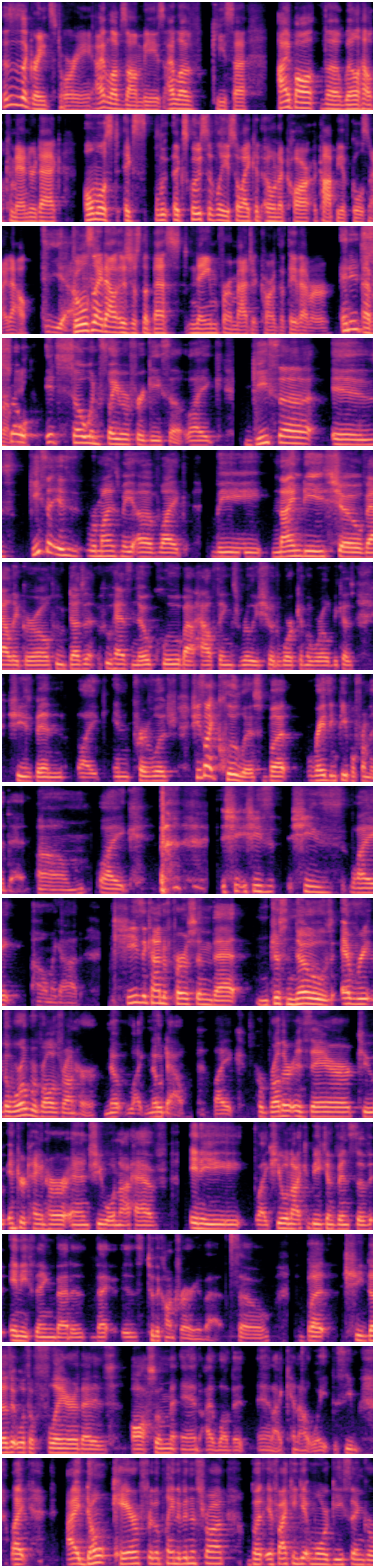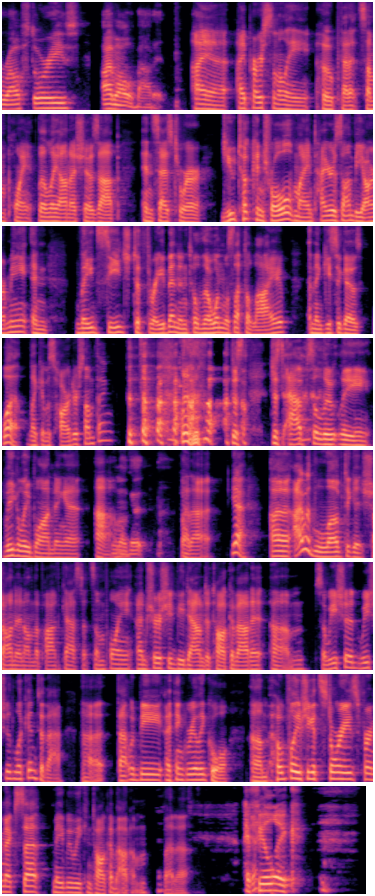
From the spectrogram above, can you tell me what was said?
this is a great story. I love zombies. I love Gisa. I bought the Wilhelt Commander deck almost exclu- exclusively so I could own a car a copy of Ghouls Night Out. Yeah. Ghouls Night Out is just the best name for a magic card that they've ever and it's ever so made. it's so in flavor for Gisa. Like Gisa is Gisa is reminds me of like the 90s show Valley Girl who doesn't who has no clue about how things really should work in the world because she's been like in privilege. She's like clueless but raising people from the dead. Um like she she's she's like oh my god. She's the kind of person that just knows every the world revolves around her. No like no doubt. Like her brother is there to entertain her and she will not have any like she will not be convinced of anything that is that is to the contrary of that so but she does it with a flair that is awesome and i love it and i cannot wait to see like i don't care for the plane of innistrad but if i can get more gisa and Geralf stories i'm all about it I uh, I personally hope that at some point Liliana shows up and says to her, "You took control of my entire zombie army and laid siege to Thraben until no one was left alive." And then Gisa goes, "What? Like it was hard or something?" just just absolutely legally blonding it. i Um, love it but uh, yeah, uh, I would love to get Seanan on the podcast at some point. I'm sure she'd be down to talk about it. Um, so we should we should look into that. Uh, that would be, I think, really cool. Um, hopefully, if she gets stories for next set, maybe we can talk about them. But uh, I Yeah. feel like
